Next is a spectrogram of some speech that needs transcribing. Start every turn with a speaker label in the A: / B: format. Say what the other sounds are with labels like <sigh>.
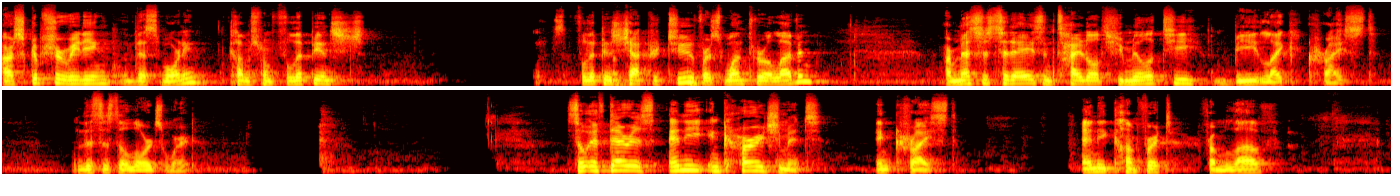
A: Our scripture reading this morning comes from Philippians Philippians chapter 2 verse 1 through 11. Our message today is entitled Humility Be Like Christ. This is the Lord's word. So if there is any encouragement in Christ, any comfort from love,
